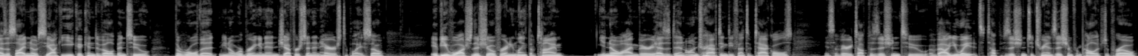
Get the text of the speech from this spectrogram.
as a side note, Siaki Ika can develop into the role that, you know, we're bringing in Jefferson and Harris to play. So if you've watched this show for any length of time, you know I'm very hesitant on drafting defensive tackles. It's a very tough position to evaluate. It's a tough position to transition from college to pro.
